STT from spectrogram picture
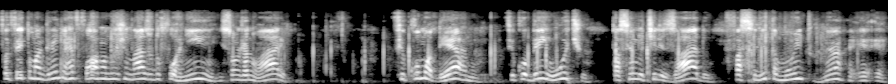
foi feita uma grande reforma no ginásio do Forninho, em São Januário. Ficou moderno, ficou bem útil, está sendo utilizado, facilita muito, né? É, é,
